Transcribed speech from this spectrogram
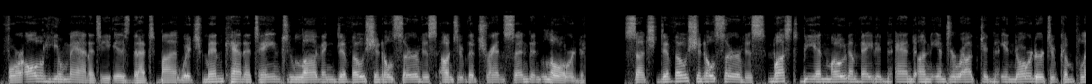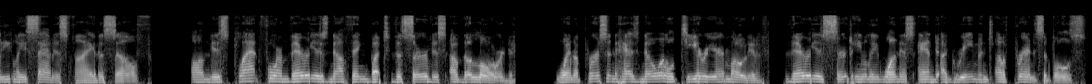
for all humanity is that by which men can attain to loving devotional service unto the transcendent Lord. Such devotional service must be unmotivated and uninterrupted in order to completely satisfy the self. On this platform, there is nothing but the service of the Lord. When a person has no ulterior motive, there is certainly oneness and agreement of principles.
